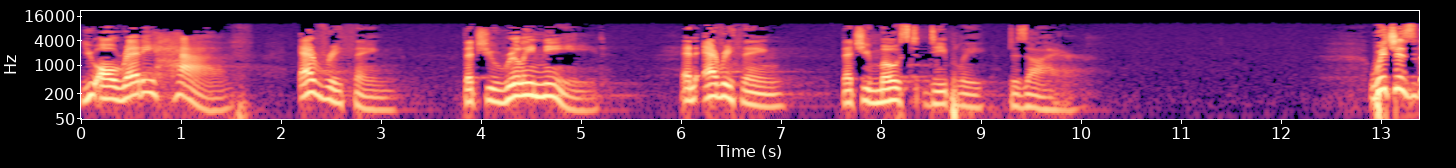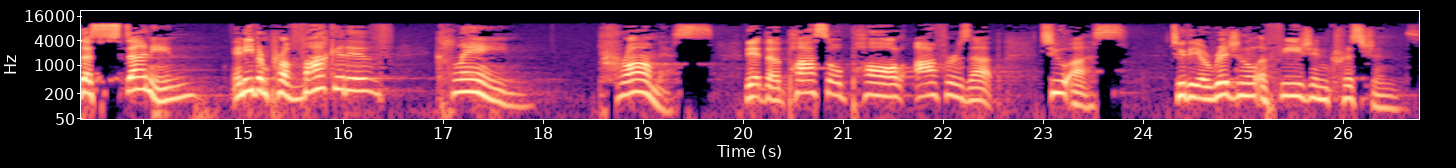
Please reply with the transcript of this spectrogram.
you already have everything that you really need and everything that you most deeply desire. Which is the stunning and even provocative claim, promise that the Apostle Paul offers up to us, to the original Ephesian Christians,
